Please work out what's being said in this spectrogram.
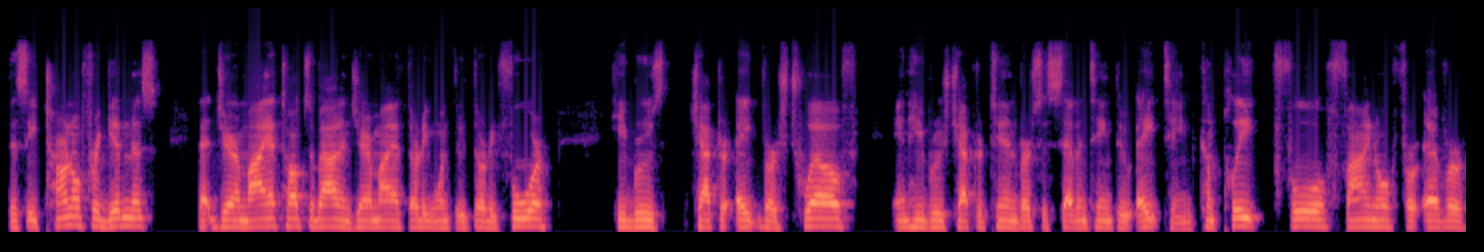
This eternal forgiveness that Jeremiah talks about in Jeremiah 31 through 34, Hebrews chapter 8, verse 12, and Hebrews chapter 10, verses 17 through 18. Complete, full, final, forever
